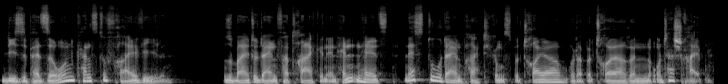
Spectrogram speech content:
Diese Person kannst du frei wählen. Sobald du deinen Vertrag in den Händen hältst, lässt du deinen Praktikumsbetreuer oder Betreuerin unterschreiben.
